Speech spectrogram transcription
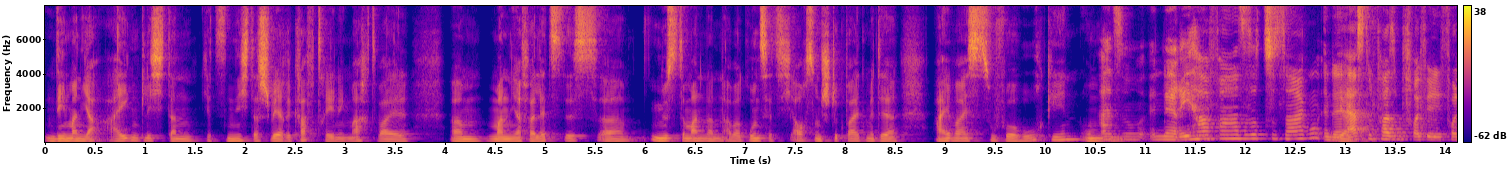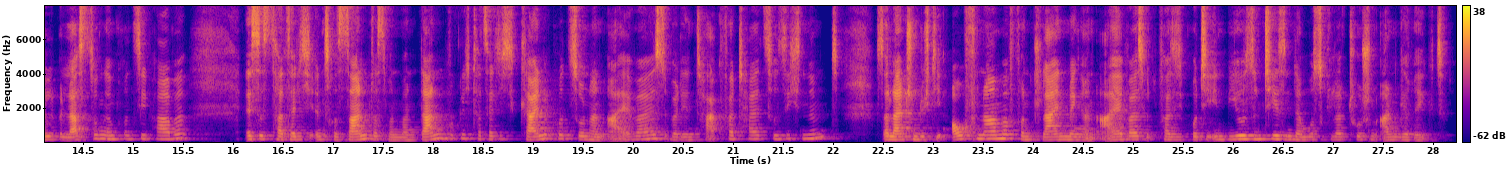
in denen man ja eigentlich dann jetzt nicht das schwere Krafttraining macht, weil ähm, man ja verletzt ist, äh, müsste man dann aber grundsätzlich auch so ein Stück weit mit der Eiweißzufuhr hochgehen? Um also in der Reha-Phase sozusagen, in der ja. ersten Phase, bevor ich wieder die volle Belastung im Prinzip habe, ist es tatsächlich interessant, dass man, man dann wirklich tatsächlich kleine Portionen an Eiweiß über den Tag verteilt zu sich nimmt. Das allein schon durch die Aufnahme von kleinen Mengen an Eiweiß wird quasi Proteinbiosynthese in der Muskulatur schon angeregt.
